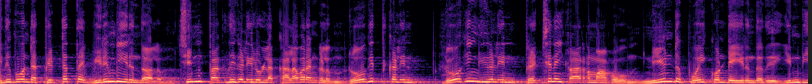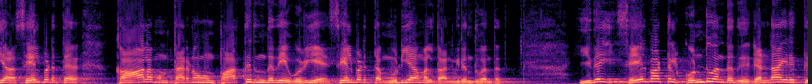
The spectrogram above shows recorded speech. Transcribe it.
இதுபோன்ற திட்டத்தை விரும்பி இருந்தாலும் சின் பகுதிகளில் உள்ள கலவரங்களும் ரோஹித்களின் ரோஹிங்கிகளின் பிரச்சனை காரணமாகவும் நீண்டு போய்க்கொண்டே இருந்தது. இந்தியா செயல்படுத்த காலமும் தருணமும் பார்த்திருந்ததே ஒழிய செயல்படுத்த முடியாமல் தான் இருந்து வந்தது. இதை செயல்பாட்டில் கொண்டு வந்தது ரெண்டாயிரத்து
